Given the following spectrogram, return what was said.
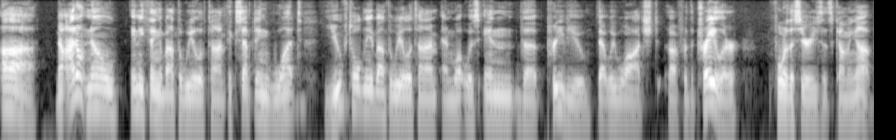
Uh now I don't know anything about the Wheel of Time excepting what you've told me about the Wheel of Time and what was in the preview that we watched uh, for the trailer for the series that's coming up.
